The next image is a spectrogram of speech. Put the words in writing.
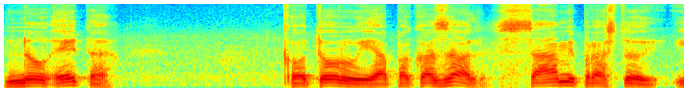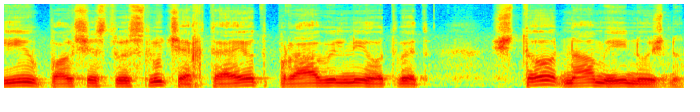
Но это, которую я показал, самый простой и в большинстве случаев дает правильный ответ, что нам и нужно.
